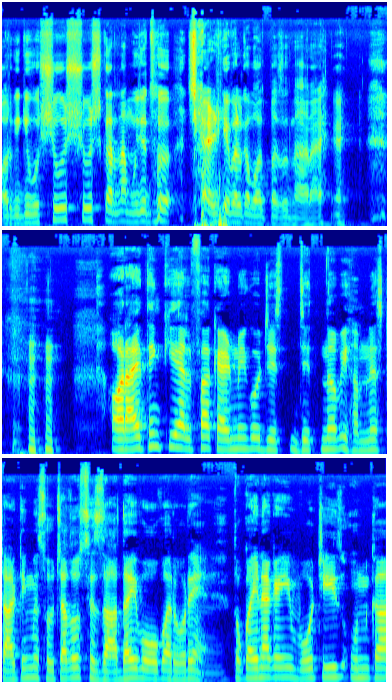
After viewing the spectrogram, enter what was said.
और क्योंकि वो शूश शूश करना मुझे तो चैरिटेबल का बहुत पसंद आ रहा है। और आई थिंक ये अल्फ़ा अकेडमी को जिस जितना भी हमने स्टार्टिंग में सोचा था उससे ज़्यादा ही वो ओवर हो रहे हैं। हम्म। तो कहीं ना कहीं वो चीज़ उनका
